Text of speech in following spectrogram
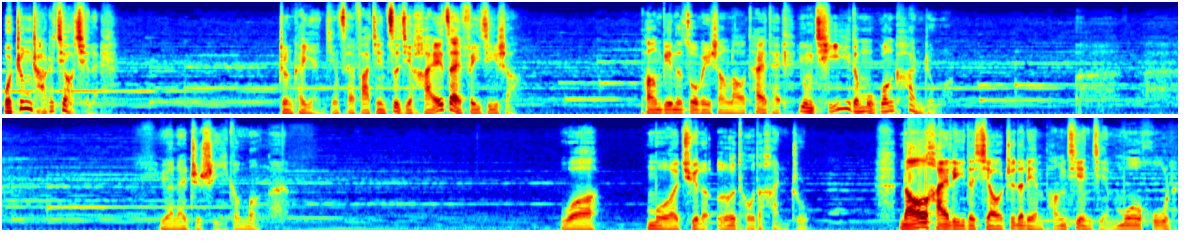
我挣扎着叫起来。睁开眼睛，才发现自己还在飞机上。旁边的座位上，老太太用奇异的目光看着我。原来只是一个梦啊！我抹去了额头的汗珠，脑海里的小芝的脸庞渐渐模糊了。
